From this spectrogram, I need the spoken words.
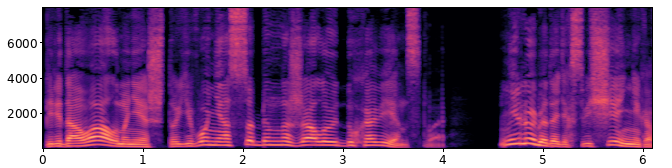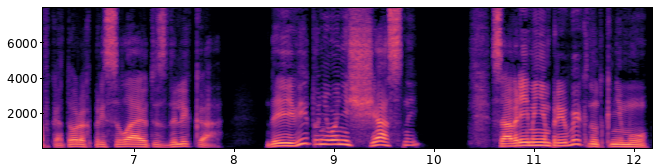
передавал мне, что его не особенно жалует духовенство. Не любят этих священников, которых присылают издалека. Да и вид у него несчастный. Со временем привыкнут к нему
